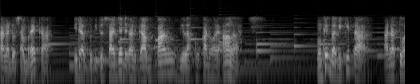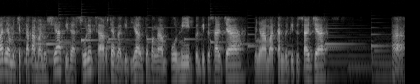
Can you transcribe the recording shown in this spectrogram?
karena dosa mereka tidak begitu saja dengan gampang dilakukan oleh Allah. Mungkin bagi kita, karena Tuhan yang menciptakan manusia tidak sulit seharusnya bagi dia untuk mengampuni begitu saja, menyelamatkan begitu saja. Uh,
